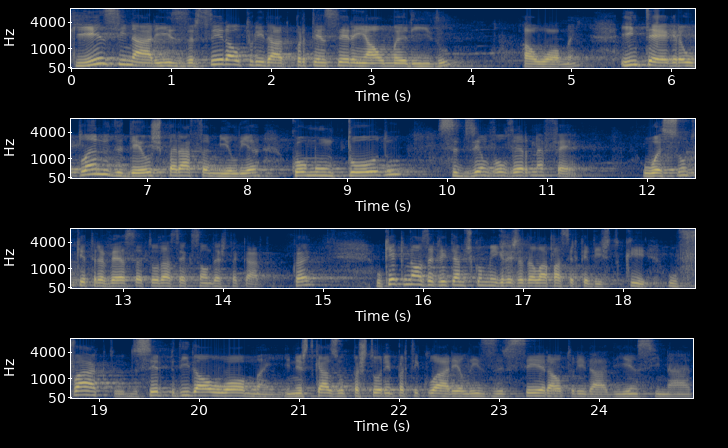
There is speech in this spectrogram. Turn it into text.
que ensinar e exercer autoridade pertencerem ao marido ao homem, integra o plano de Deus para a família como um todo se desenvolver na fé. O assunto que atravessa toda a secção desta carta. Okay? O que é que nós acreditamos como Igreja da Lapa acerca disto? Que o facto de ser pedido ao homem, e neste caso o pastor em particular, ele exercer a autoridade e ensinar,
